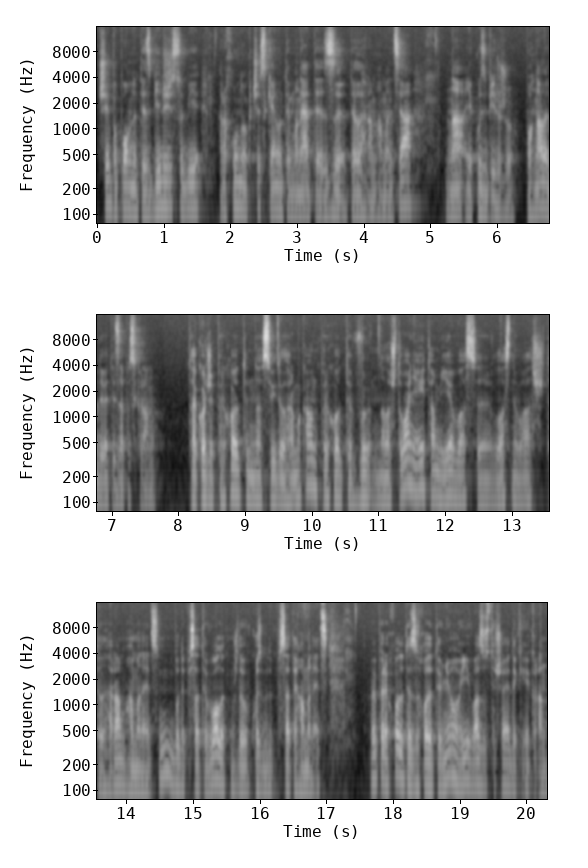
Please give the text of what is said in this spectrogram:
чи поповнити з біржі собі рахунок, чи скинути монети з телеграм-гаманця на якусь біржу. Погнали дивитись запис екрану. Так, переходите на свій телеграм-аккаунт, переходите в налаштування, і там є вас е, власне ваш телеграм-гаманець. Буде писати wallet, можливо, в когось буде писати гаманець. Ви переходите, заходите в нього, і вас зустрічає такий екран,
